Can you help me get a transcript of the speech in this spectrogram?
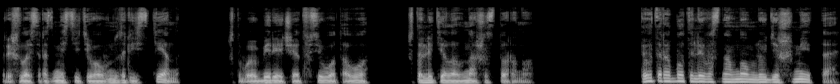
Пришлось разместить его внутри стен, чтобы уберечь от всего того, что летело в нашу сторону. Тут работали в основном люди Шмидта,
